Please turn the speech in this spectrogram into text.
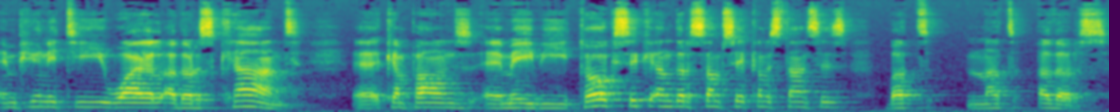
impunity while others can't. compounds may be toxic under some circumstances, but not others.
